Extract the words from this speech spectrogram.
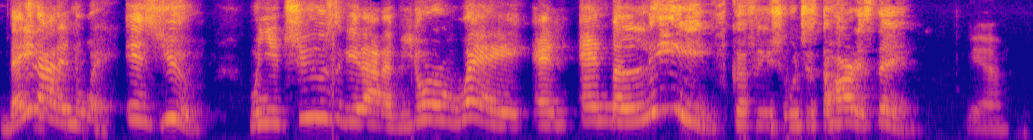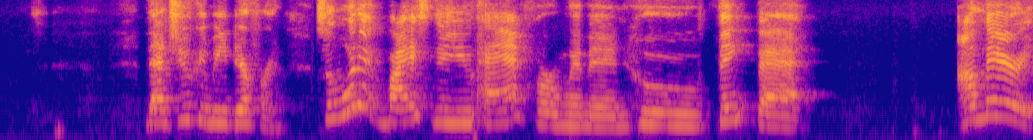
They not in the way. It's you. When you choose to get out of your way and and believe, Confucia, which is the hardest thing. Yeah. That you can be different. So, what advice do you have for women who think that I'm married,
